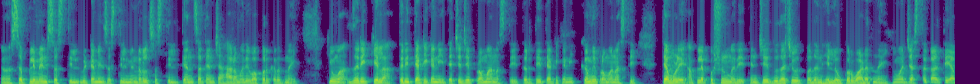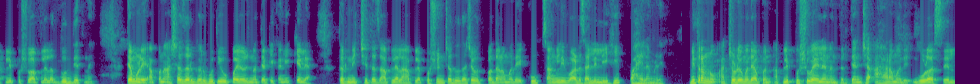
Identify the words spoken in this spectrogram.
सप्लिमेंट्स असतील विटॅमिन्स असतील मिनरल्स असतील त्यांचा त्यांच्या आहारामध्ये वापर करत नाही. किंवा जरी केला तरी त्या ठिकाणी त्याचे जे प्रमाण असते तर ते त्या ठिकाणी कमी प्रमाण असते. त्यामुळे आपल्या पशूंमध्ये त्यांचे दुधाचे उत्पादन हे लवकर वाढत नाही किंवा जास्त काळ ते आपले पशु आपल्याला दूध देत नाही. त्यामुळे आपण अशा जर घरगुती उपाययोजना त्या ठिकाणी केल्या तर निश्चितच आपल्याला आपल्या पशूंच्या दुधाच्या उत्पादनामध्ये खूप चांगली वाढ झालेली ही पाहायला मिळेल. मित्रांनो आठवड्यामध्ये आपण आपले पशु व्यायल्यानंतर त्यांच्या आहारामध्ये गुळ असेल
